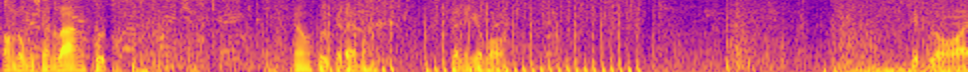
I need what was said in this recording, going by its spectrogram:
ต้องลงไปชั้นล่างสุดไม่ต้องสุดก็ได้นะแค่นี้ก็พอเรียบร้อย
